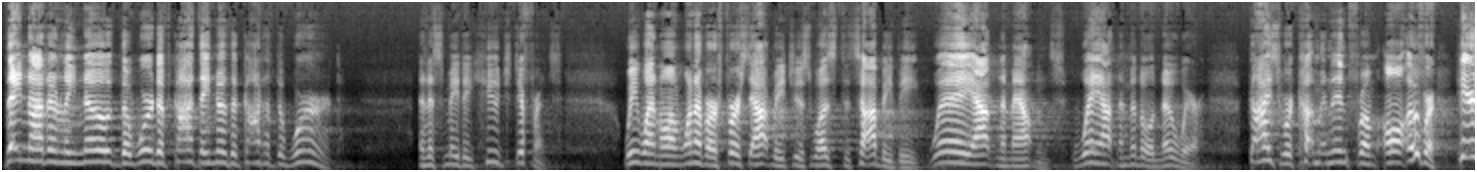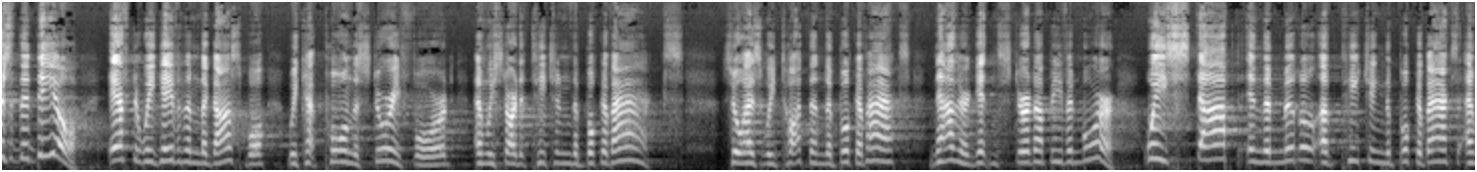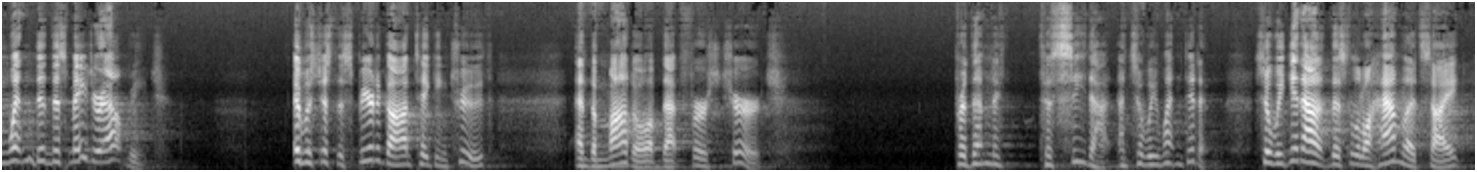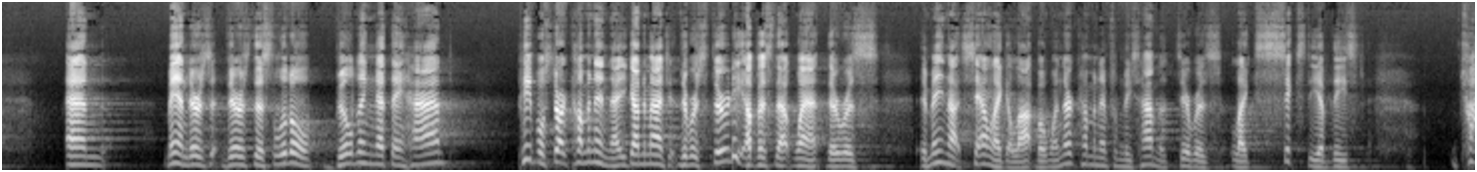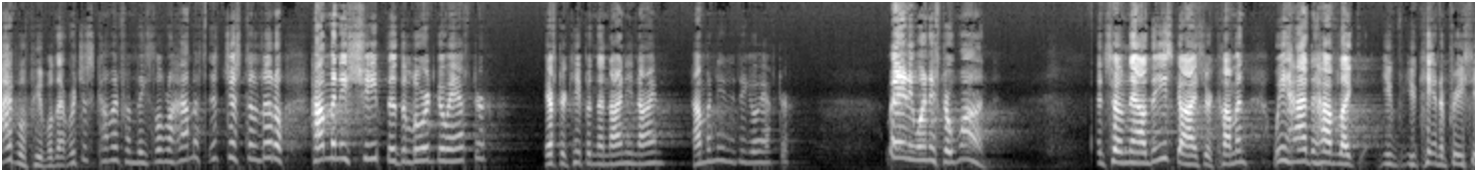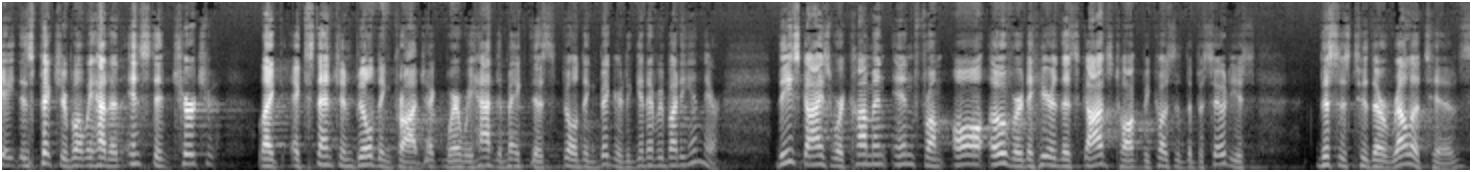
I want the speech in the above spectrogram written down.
They not only know the Word of God, they know the God of the Word. And it's made a huge difference. We went on, one of our first outreaches was to Sabi Tabibi, way out in the mountains, way out in the middle of nowhere. Guys were coming in from all over. Here's the deal. After we gave them the gospel, we kept pulling the story forward and we started teaching them the book of Acts. So as we taught them the book of Acts, now they're getting stirred up even more. We stopped in the middle of teaching the book of Acts and went and did this major outreach. It was just the Spirit of God taking truth and the model of that first church for them to, to see that. And so we went and did it. So we get out at this little hamlet site, and man, there's, there's this little building that they had people start coming in. Now you got to imagine there was 30 of us that went. There was it may not sound like a lot, but when they're coming in from these hamlets, there was like 60 of these tribal people that were just coming from these little hamlets. It's just a little. How many sheep did the Lord go after? After keeping the 99? How many did he go after? Man, he went after one. And so now these guys are coming. We had to have like you, you can't appreciate this picture, but we had an instant church like extension building project where we had to make this building bigger to get everybody in there. These guys were coming in from all over to hear this God's talk because of the Bisorios. This is to their relatives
